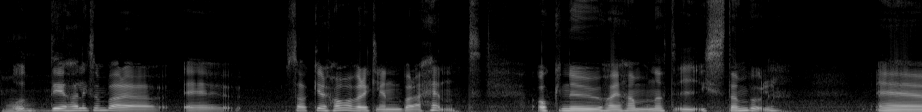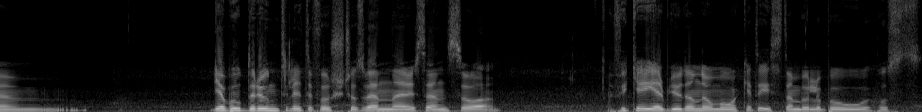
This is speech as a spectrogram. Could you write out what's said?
Mm. Och det har liksom bara, eh, saker har verkligen bara hänt. Och nu har jag hamnat i Istanbul. Um, jag bodde runt lite först hos vänner, sen så fick jag erbjudande om att åka till Istanbul och bo hos,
